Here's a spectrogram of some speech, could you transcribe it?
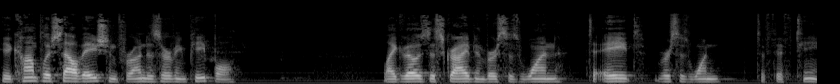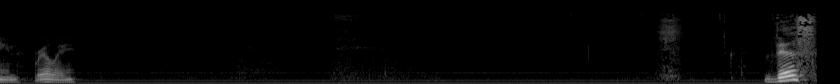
He accomplished salvation for undeserving people, like those described in verses 1 to 8, verses 1 to 15, really. This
